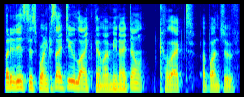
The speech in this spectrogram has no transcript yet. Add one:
but it is disappointing because I do like them. I mean, I don't collect a bunch of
